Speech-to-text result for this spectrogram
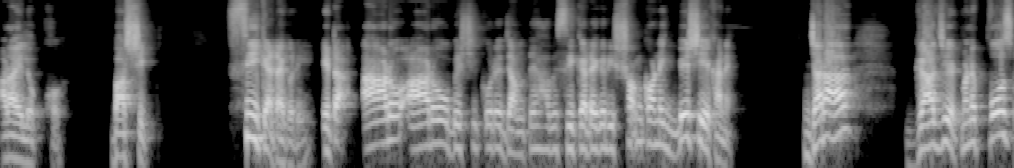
আড়াই লক্ষ। বার্ষিক। সি ক্যাটাগরি এটা আরও আরও বেশি করে জানতে হবে। সি ক্যাটাগরির সংখ্যা অনেক বেশি এখানে। যারা গ্রাজুয়েট মানে পোস্ট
